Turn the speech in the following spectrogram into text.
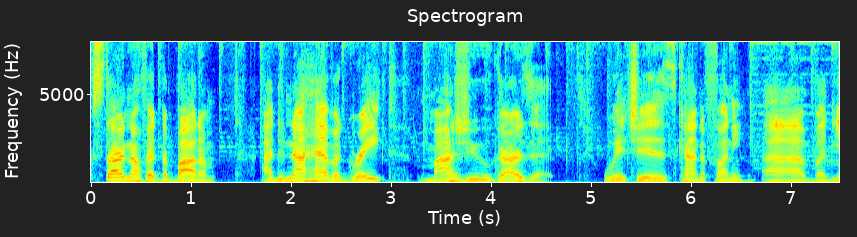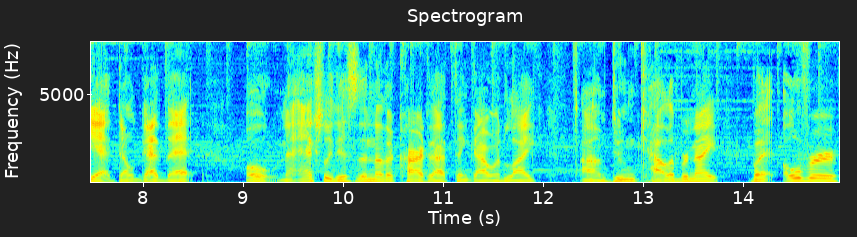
starting off at the bottom, I do not have a great Maju Garzett which is kind of funny. Uh, but yeah, don't got that. Oh, now actually, this is another card that I think I would like. Um, Doom Caliber Knight, but over,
